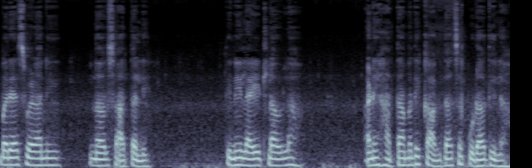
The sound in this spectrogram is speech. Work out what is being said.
बऱ्याच वेळाने नर्स आत आली. तिने लाइट लावला आणि हातामध्ये कागदाचा पुडा दिला.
